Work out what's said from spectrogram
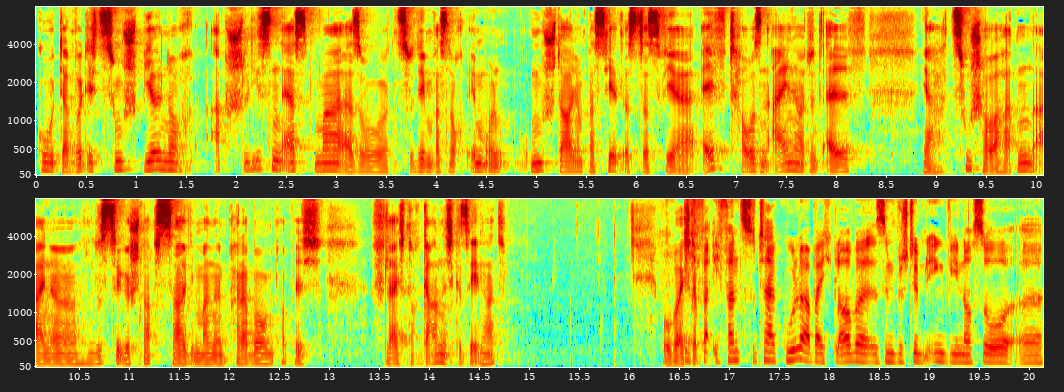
Gut, dann würde ich zum Spiel noch abschließen erstmal, also zu dem, was noch im Umstadion passiert ist, dass wir 11.111 ja, Zuschauer hatten. Eine lustige Schnapszahl, die man in Paderborn, glaube ich, vielleicht noch gar nicht gesehen hat. Wobei ich, ich, ich fand es total cool, aber ich glaube, es sind bestimmt irgendwie noch so äh,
